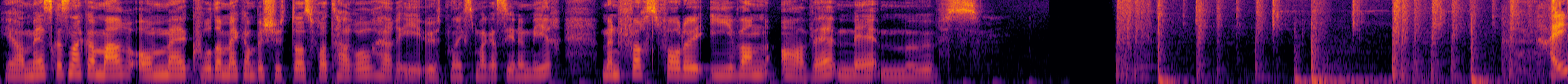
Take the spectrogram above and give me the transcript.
Ja, Vi skal snakke mer om eh, hvordan vi kan beskytte oss fra terror her i utenriksmagasinet MIR. Men først får du Ivan Ave med 'Moves'. Hei,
